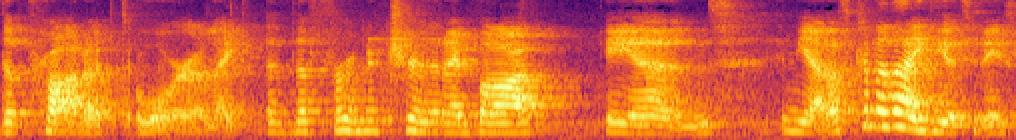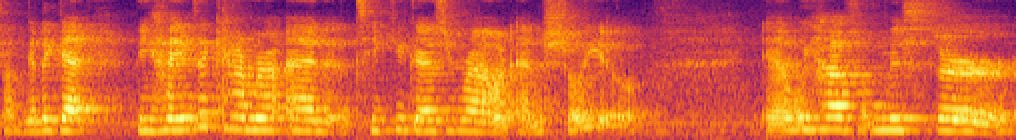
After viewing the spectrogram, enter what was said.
the product or like the furniture that I bought and and yeah that's kind of the idea today so I'm gonna get behind the camera and take you guys around and show you and we have Mr.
